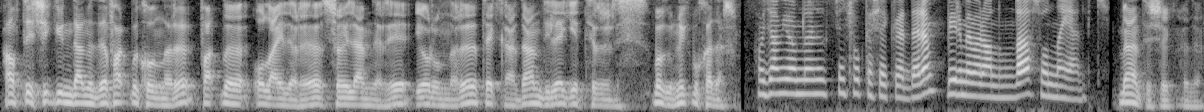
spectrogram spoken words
Hafta içi gündemde de farklı konuları, farklı olayları, söylemleri, yorumları tekrardan dile getiririz. Bugünlük bu kadar. Hocam yorumlarınız için çok teşekkür ederim. Bir memorandumda sonuna geldik. Ben teşekkür ederim.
